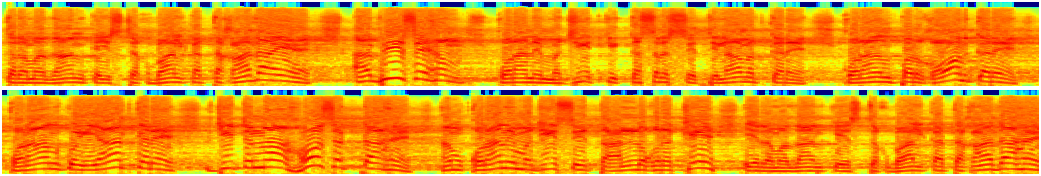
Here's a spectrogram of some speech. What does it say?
تو رمضان کے استقبال کا تقاضا یہ ہے، ابھی سے ہم قرآن مجید کی کثرت سے تلاوت کریں، قرآن پر غور کریں، قرآن کو یاد کریں۔ جتنا ہو سکتا ہے، ہم قرآن مجید سے تعلق رکھیں۔ یہ رمضان کے استقبال کا تقاضا ہے۔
